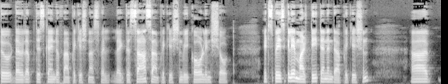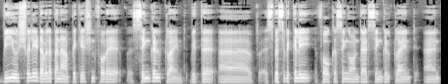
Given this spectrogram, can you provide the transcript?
to develop this kind of application as well, like the SaaS application we call in short. It's basically a multi-tenant application uh, we usually develop an application for a single client with a, uh, specifically focusing on that single client and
